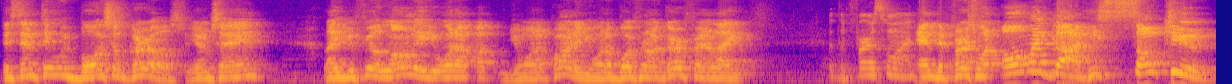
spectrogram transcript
The same thing with boys or girls. You know what I'm saying? Like you feel lonely, you want a you want a partner, you want a boyfriend or girlfriend. Like, But the first one. and the first one, oh my God, he's so cute.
